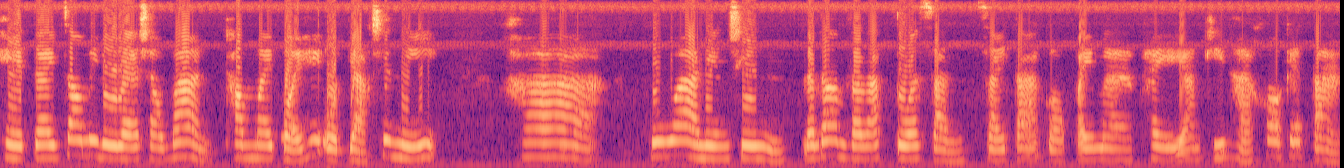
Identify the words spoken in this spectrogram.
เหตุใดเจ้าไม่ดูแลชาวบ้าน ทำไมปล่อยให้อดอยากเช่นนี้ ข้า ผู้ว่าเนียงชิน และเริ่มระลักตัวสั่น สายตากรอกไปมา พยายามคิดหาข้อแก้ต่าง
